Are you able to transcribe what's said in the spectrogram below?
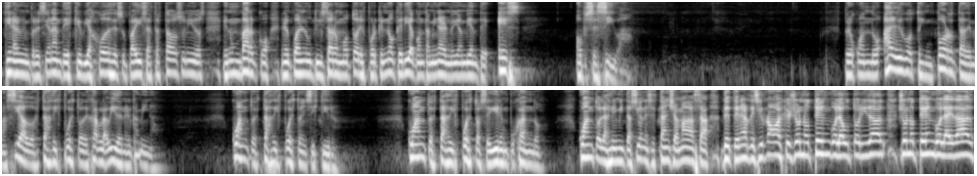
tiene algo impresionante, es que viajó desde su país hasta Estados Unidos en un barco en el cual no utilizaron motores porque no quería contaminar el medio ambiente. Es obsesiva. Pero cuando algo te importa demasiado, estás dispuesto a dejar la vida en el camino. ¿Cuánto estás dispuesto a insistir? ¿Cuánto estás dispuesto a seguir empujando? ¿Cuánto las limitaciones están llamadas a detener, decir, no, es que yo no tengo la autoridad, yo no tengo la edad,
